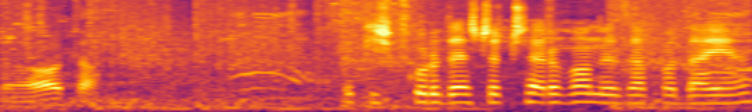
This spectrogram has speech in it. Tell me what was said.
No tak. Jakiś kurde jeszcze czerwony zapodaje.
